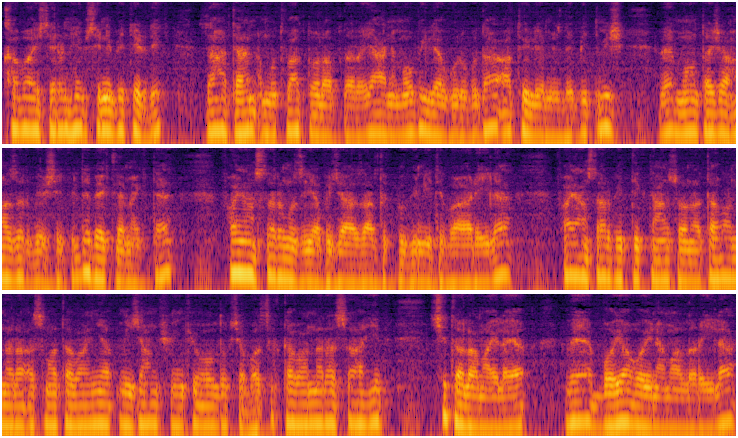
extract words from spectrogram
Kaba işlerin hepsini bitirdik. Zaten mutfak dolapları yani mobilya grubu da atölyemizde bitmiş ve montaja hazır bir şekilde beklemekte. Fayanslarımızı yapacağız artık bugün itibariyle. Fayanslar bittikten sonra tavanlara asma tavan yapmayacağım çünkü oldukça basık tavanlara sahip çıtalamayla ve boya oynamalarıyla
